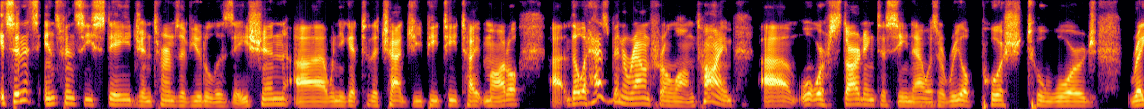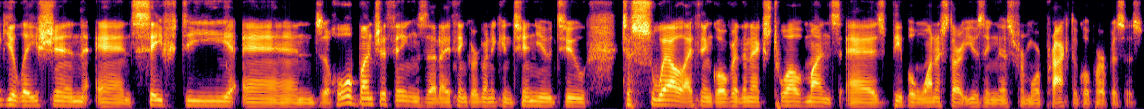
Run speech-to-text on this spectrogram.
it's in its infancy stage in terms of utilization uh, when you get to the chat gpt type model uh, though it has been around for a long time uh, what we're starting to see now is a real push towards regulation and safety and a whole bunch of things that i think are going to continue to to swell i think over the next 12 months as people want to start using this for more practical purposes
